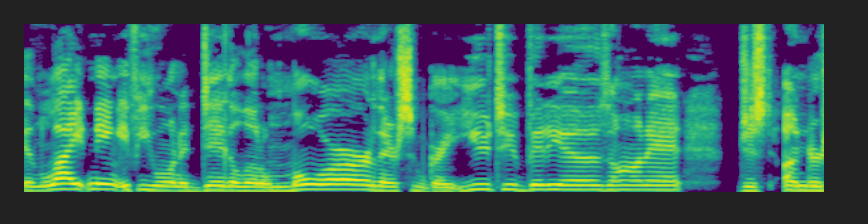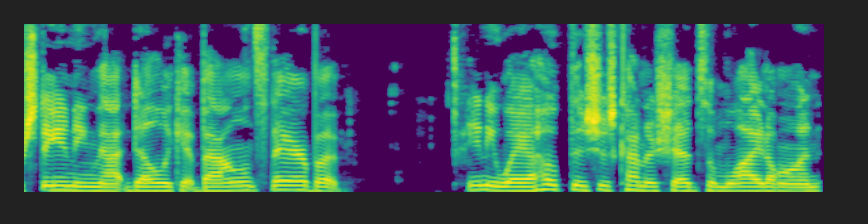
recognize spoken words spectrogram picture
enlightening. If you want to dig a little more, there's some great YouTube videos on it, just understanding that delicate balance there. But anyway, I hope this just kind of shed some light on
